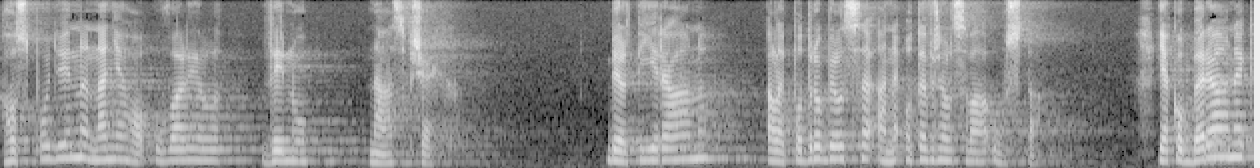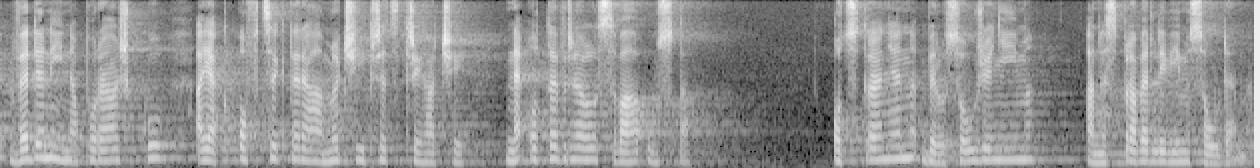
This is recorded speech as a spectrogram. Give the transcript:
Hospodin na něho uvalil vinu nás všech. Byl týrán, ale podrobil se a neotevřel svá ústa. Jako beránek vedený na porážku a jak ovce, která mlčí před střihači, neotevřel svá ústa. Odstraněn byl soužením a nespravedlivým soudem.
